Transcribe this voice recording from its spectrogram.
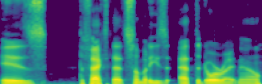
is the fact that somebody's at the door right now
